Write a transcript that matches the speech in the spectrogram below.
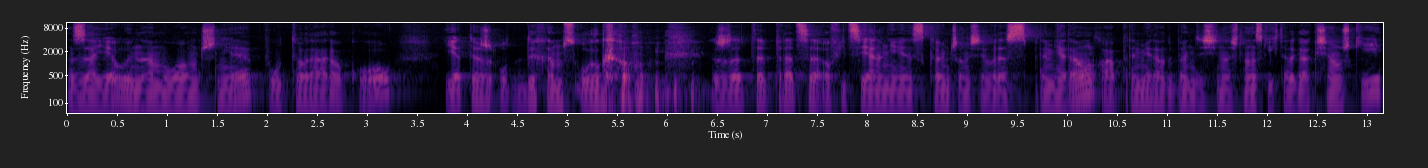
zajęły nam łącznie półtora roku. Ja też oddycham z ulgą, że te prace oficjalnie skończą się wraz z premierą, a premiera odbędzie się na Śląskich Targach Książki,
